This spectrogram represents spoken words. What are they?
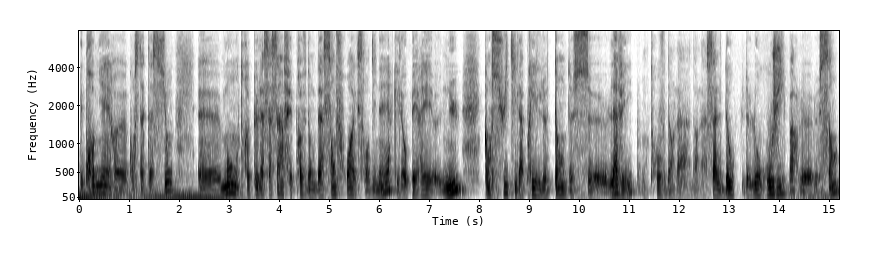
Les premières euh, constatations euh, montrent que l'assassin a fait preuve d'un sang-froid extraordinaire, qu'il a opéré euh, nu, qu'ensuite il a pris le temps de se laver. On trouve dans la, salle d'eau de l'eau rougie par le, le sang,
